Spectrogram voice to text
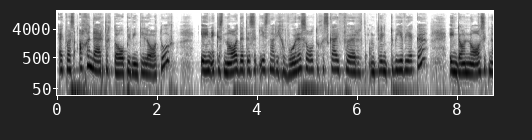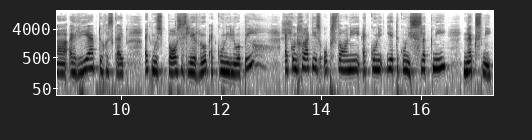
Ek was 38 dae op die ventilator en ek is na dit is ek eers na die gewone saal toe geskuif vir omtrent 2 weke en daarna is ek na 'n rehab toe geskuif. Ek moes basies leer loop, ek kon nie loop nie. Ek kon glad nie eens opstaan nie, ek kon nie eet, ek kon nie sluk nie, niks nie.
